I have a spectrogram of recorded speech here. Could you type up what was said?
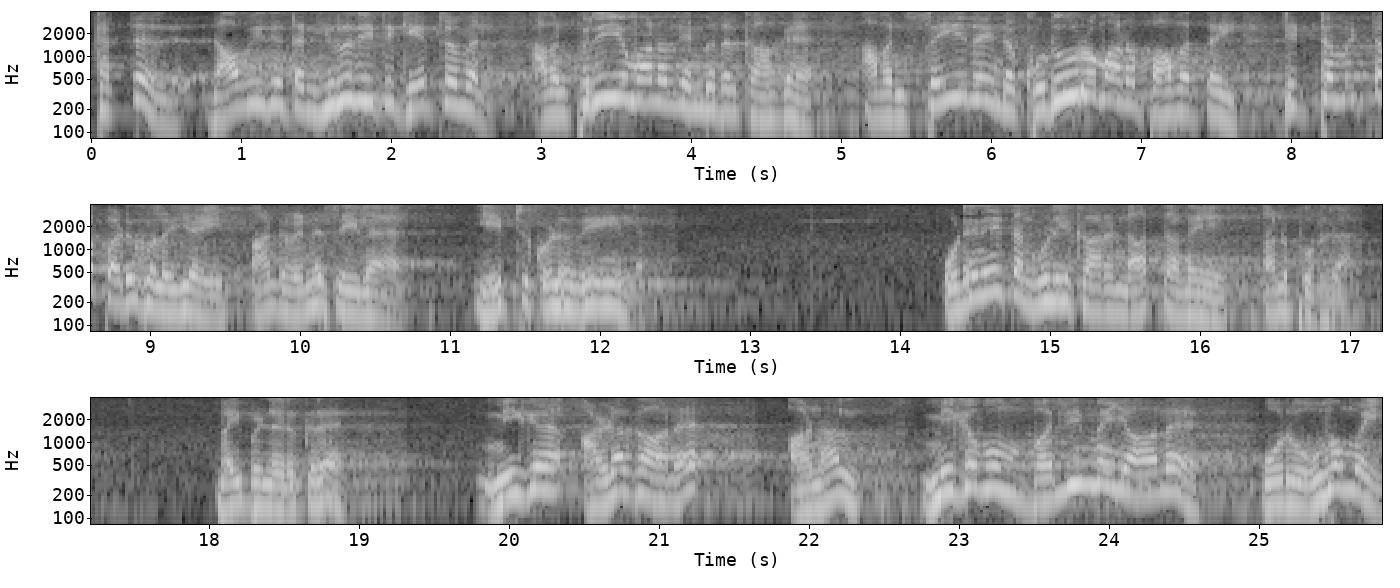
கர்த்தர் தாவீது தன் இருதயத்துக்கு ஏற்றவன் அவன் பிரியமானவன் என்பதற்காக அவன் செய்த இந்த கொடூரமான பாவத்தை திட்டமிட்ட படுகொலையை ஆண்டவர் என்ன செய்யல? ஏற்றுக்கொள்ளவே இல்லை. உடனே தன் ஊழியக்காரன் நாத்தானை அனுப்புகிறார். பைபிளில் இருக்கிற மிக அழகான ஆனால் மிகவும் வலிமையான ஒரு உவமை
